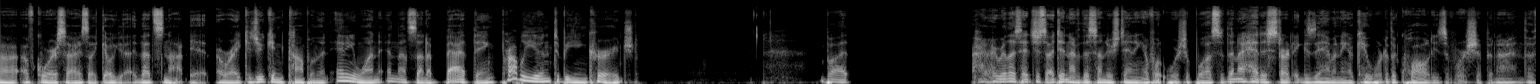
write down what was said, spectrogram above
uh, of course, I was like, oh, yeah, that's not it, all right? Because you can compliment anyone, and that's not a bad thing, probably even to be encouraged. But I realized I just I didn't have this understanding of what worship was. So then I had to start examining. Okay, what are the qualities of worship? And I, the,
